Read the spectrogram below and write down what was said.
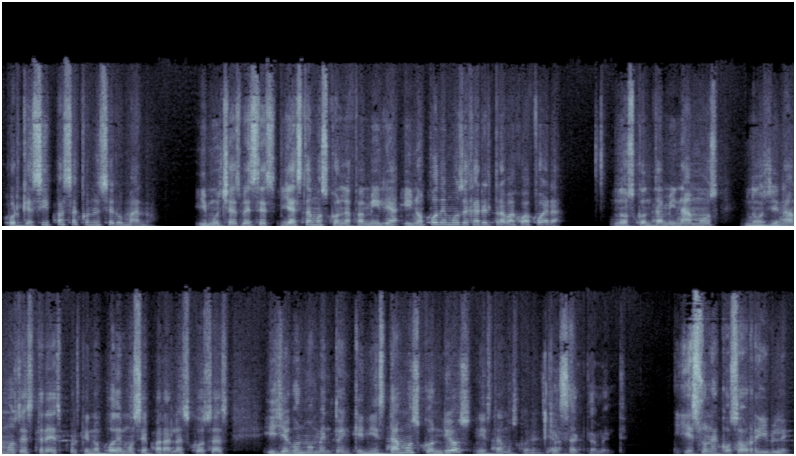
Porque así pasa con el ser humano. Y muchas veces ya estamos con la familia y no podemos dejar el trabajo afuera. Nos contaminamos, nos llenamos de estrés porque no podemos separar las cosas y llega un momento en que ni estamos con Dios ni estamos con el diablo. Exactamente. Y es una cosa horrible.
